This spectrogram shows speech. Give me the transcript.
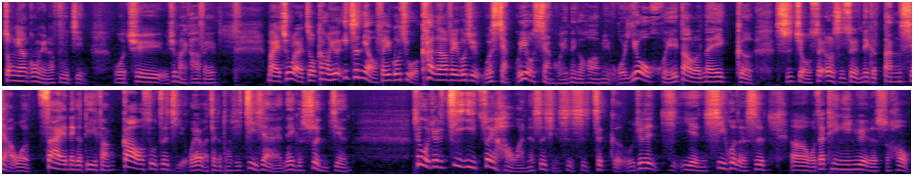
中央公园的附近，我去我去买咖啡，买出来之后，刚好又一只鸟飞过去，我看着它飞过去，我想我又想回那个画面，我又回到了那一个十九岁、二十岁那个当下，我在那个地方告诉自己，我要把这个东西记下来那个瞬间。所以我觉得记忆最好玩的事情是是这个。我觉得演戏或者是呃我在听音乐的时候，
